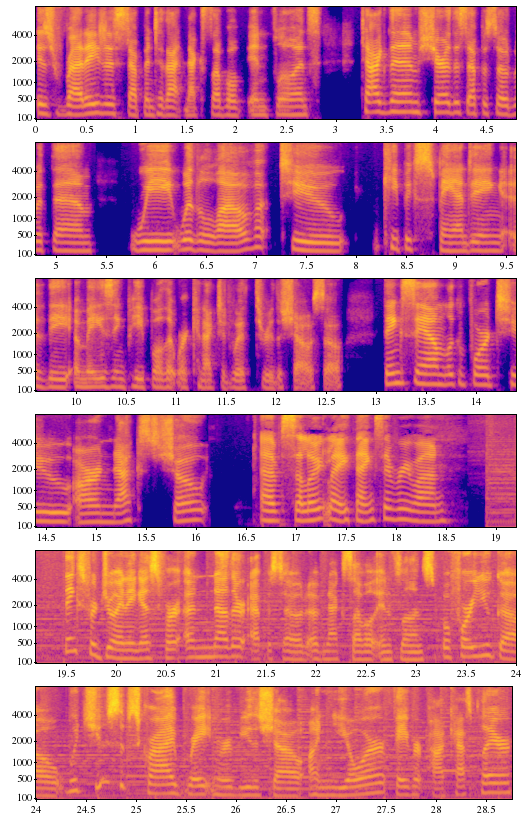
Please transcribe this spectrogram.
is ready to step into that next level of influence. Tag them, share this episode with them. We would love to keep expanding the amazing people that we're connected with through the show. So thanks, Sam. Looking forward to our next show. Absolutely. Thanks, everyone. Thanks for joining us for another episode of Next Level Influence. Before you go, would you subscribe, rate, and review the show on your favorite podcast player?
